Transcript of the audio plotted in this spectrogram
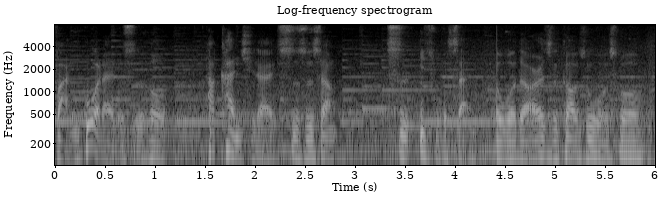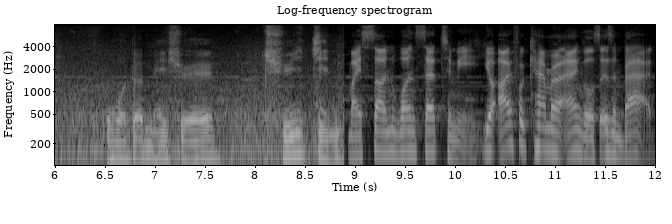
反过来的时候，它看起来事实上是一座山。我的儿子告诉我说，我的美学 取景。 My son once said to me, Your eye for camera angles isn't bad.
